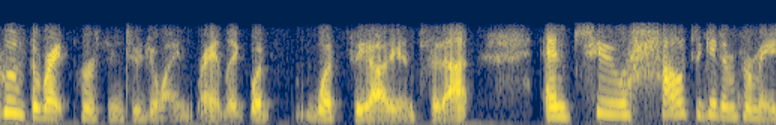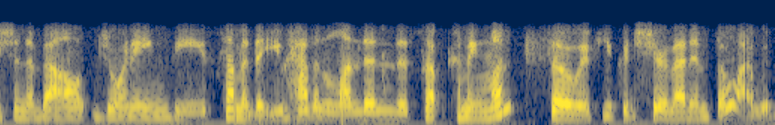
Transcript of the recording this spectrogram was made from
who's the right person to join, right? Like what what's the audience for that? And two, how to get information about joining the summit that you have in London this upcoming month. So if you could share that info, I would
